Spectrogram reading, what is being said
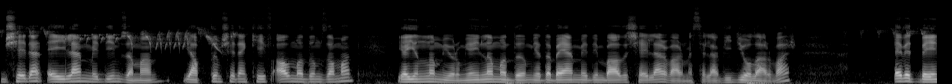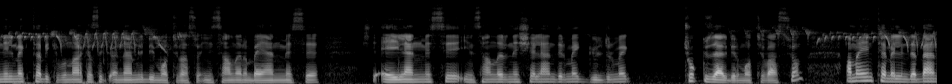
bir şeyden eğlenmediğim zaman, yaptığım şeyden keyif almadığım zaman yayınlamıyorum. Yayınlamadığım ya da beğenmediğim bazı şeyler var mesela, videolar var. Evet beğenilmek tabii ki bunun arkasındaki önemli bir motivasyon. İnsanların beğenmesi, işte eğlenmesi, insanları neşelendirmek, güldürmek çok güzel bir motivasyon. Ama en temelinde ben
